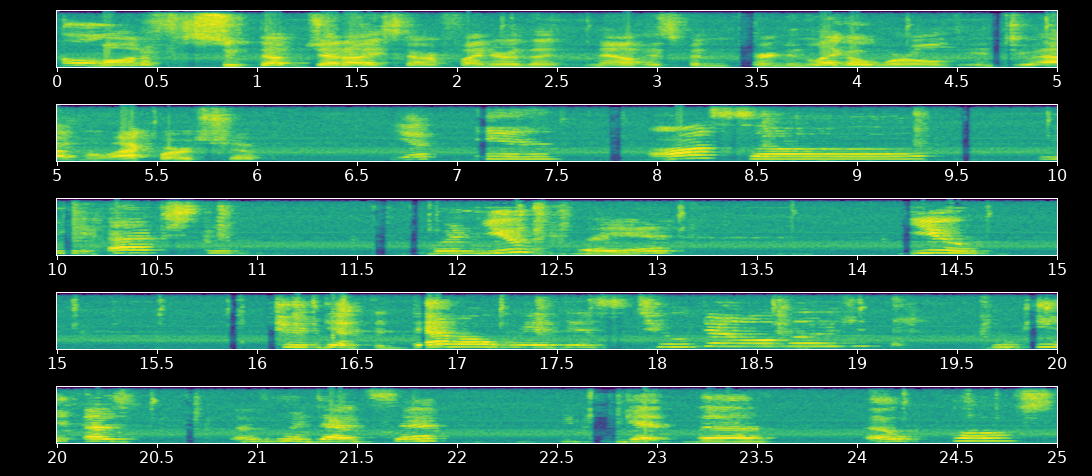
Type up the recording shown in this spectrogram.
Oh, mod souped-up Jedi starfighter that now has been turned in Lego World into Admiral Ackbar's ship. Yep, and also we actually, when you play it, you can get the demo where there's two demo versions. You can, as as my dad said, you can get the outpost,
